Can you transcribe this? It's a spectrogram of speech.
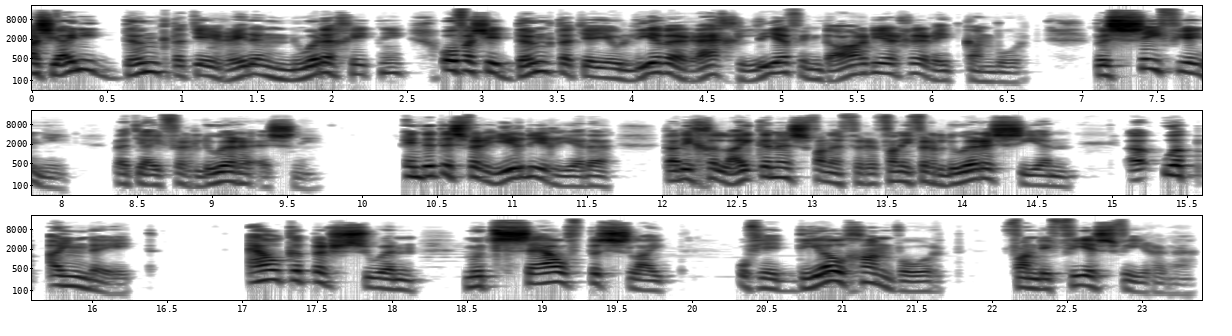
As jy nie dink dat jy redding nodig het nie, of as jy dink dat jy jou lewe reg leef en daardeur gered kan word, besef jy nie dat jy verlore is nie. En dit is vir hierdie rede dat die gelykenis van 'n van die verlore seun 'n oop einde het. Elke persoon moet self besluit of jy deel gaan word van die feesvieringe.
